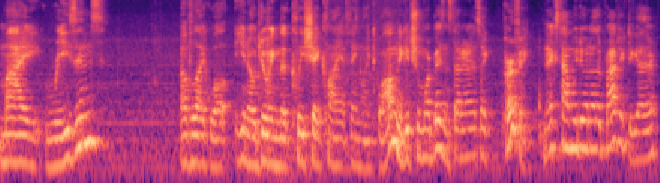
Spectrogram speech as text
my reasons of like, well, you know, doing the cliche client thing, like, well, I'm gonna get you more business. And it's like, perfect. Next time we do another project together,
